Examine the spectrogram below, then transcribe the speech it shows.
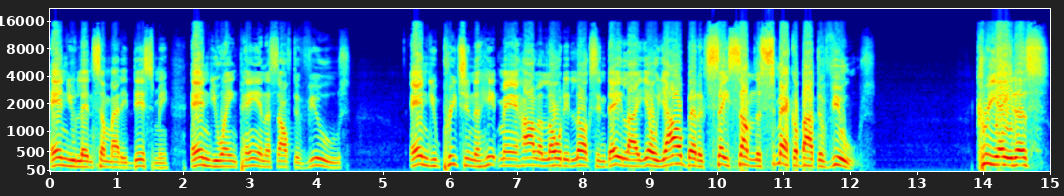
and you letting somebody diss me, and you ain't paying us off the views, and you preaching the Hitman Holla loaded lux, and they like, yo, y'all better say something to smack about the views. Creators.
